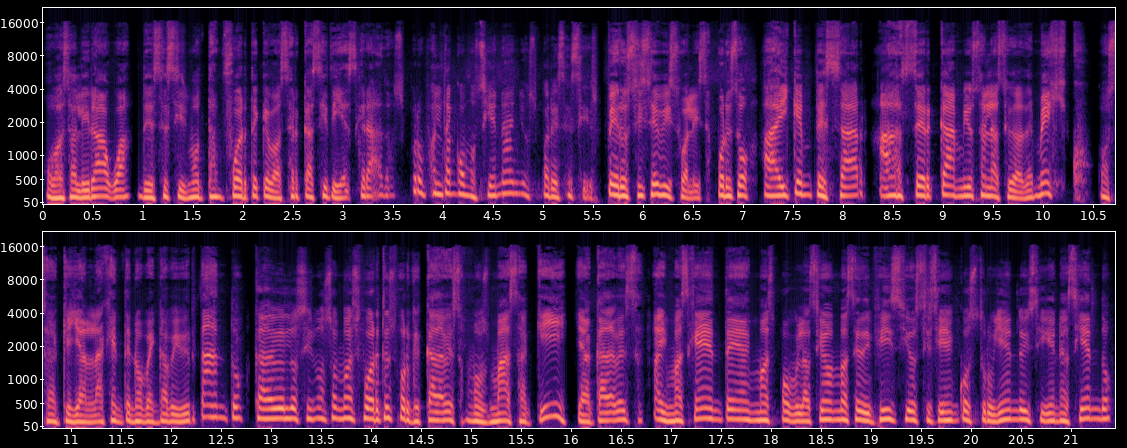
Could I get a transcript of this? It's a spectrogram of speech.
o va a salir agua de ese sismo tan fuerte que va a ser casi 10 grados, pero faltan como 100 años para ese sismo, pero sí se visualiza. Por eso hay que empezar a hacer cambios en la Ciudad de México, o sea que ya la gente no venga a vivir tanto, cada vez los sismos son más fuertes porque cada vez somos más aquí, ya cada vez hay más gente, hay más población, más edificios y siguen construyendo y siguen haciendo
